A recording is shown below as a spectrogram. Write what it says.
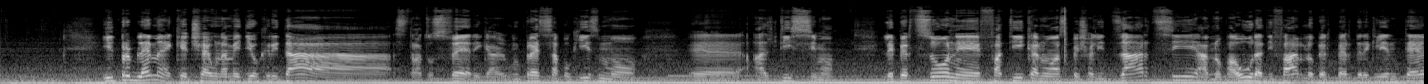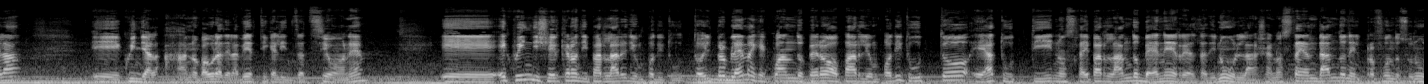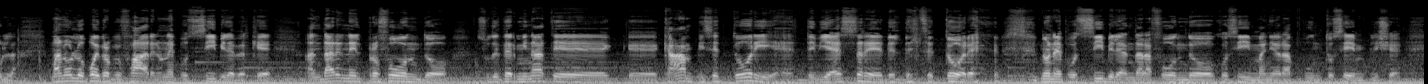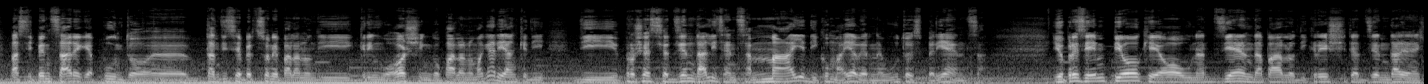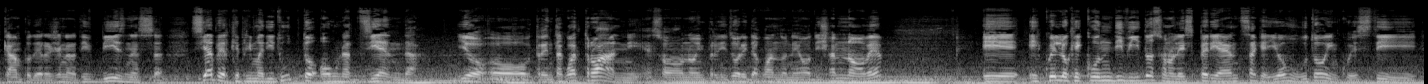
Il problema è che c'è una mediocrità stratosferica, un pressapochismo eh, altissimo. Le persone faticano a specializzarsi, hanno paura di farlo per perdere clientela e quindi hanno paura della verticalizzazione e, e, quindi cercano di parlare di un po' di tutto. Il problema è che quando però parli un po' di tutto e a tutti non stai parlando bene in realtà di nulla, cioè non stai andando nel profondo su nulla, ma non lo puoi proprio fare, non è possibile perché andare nel profondo su determinati eh, campi, settori, eh, devi essere del, del settore, non è possibile andare a fondo così in maniera appunto semplice, basti pensare che appunto eh, tantissime persone parlano di greenwashing o parlano magari anche di di processi aziendali senza mai, e dico mai, averne avuto esperienza. Io per esempio che ho un'azienda, parlo di crescita aziendale nel campo del regenerative business, sia perché prima di tutto ho un'azienda. Io ho 34 anni e sono imprenditore da quando ne ho 19 e, e quello che condivido sono le esperienze che io ho avuto in questi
